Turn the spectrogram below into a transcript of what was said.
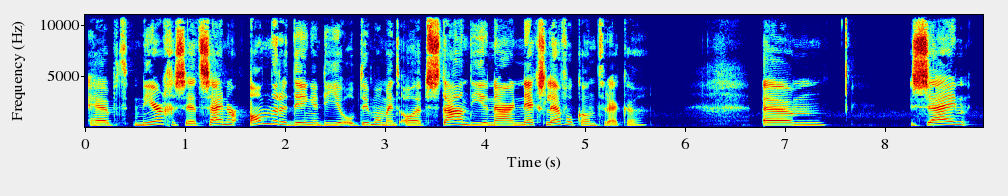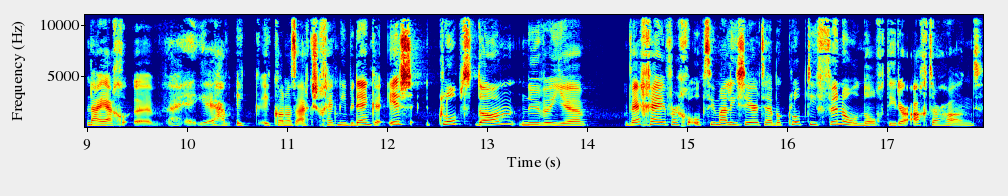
hebt neergezet, zijn er andere dingen die je op dit moment al hebt staan die je naar next level kan trekken? Um, zijn, nou ja, uh, ja ik, ik kan het eigenlijk zo gek niet bedenken. Is, klopt dan, nu we je weggever geoptimaliseerd hebben, klopt die funnel nog die erachter hangt?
